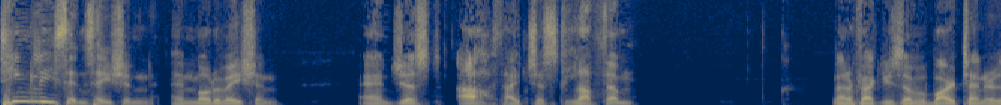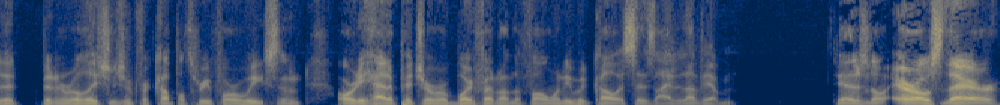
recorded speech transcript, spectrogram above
tingly sensation and motivation. And just, oh, I just love them. Matter of fact, I used to have a bartender that been in a relationship for a couple, three, four weeks, and already had a picture of her boyfriend on the phone. When he would call, it says, "I love him." Yeah, there's no eros there.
